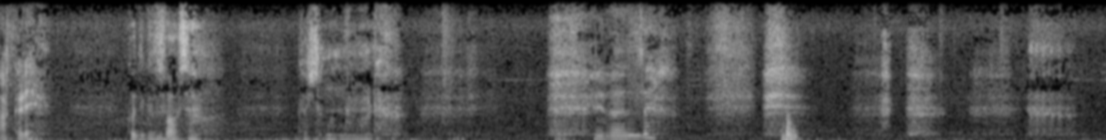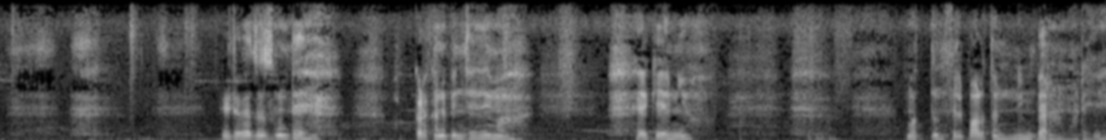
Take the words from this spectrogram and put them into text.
అక్కడే కొద్దిగా శ్వాస. కష్టం ఉందన్నమాట ఇలా వెళ్తే ఇటుగా చూసుకుంటే అక్కడ కనిపించేది మా ఏకేఎన్యు మొత్తం శిల్పాలతో నింపారనమాట ఇది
